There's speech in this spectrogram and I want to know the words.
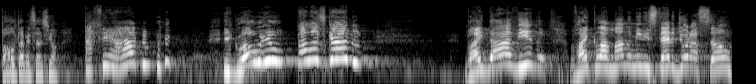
Paulo está pensando assim: ó, tá ferrado. Igual eu, tá lascado vai dar a vida, vai clamar no ministério de oração,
